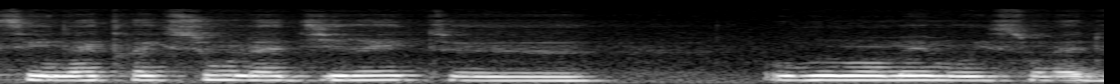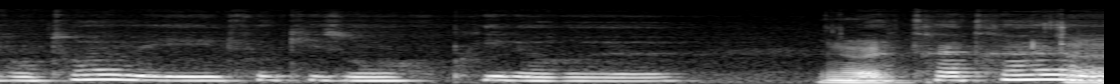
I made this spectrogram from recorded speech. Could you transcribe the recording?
c'est une attraction là directe euh, au moment même où ils sont là devant toi, mais une fois qu'ils ont repris leur, euh, Ouais. train-train, euh,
